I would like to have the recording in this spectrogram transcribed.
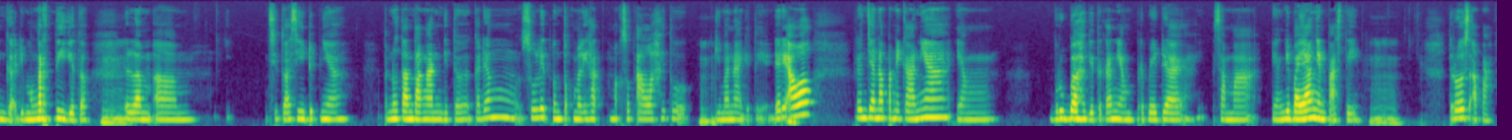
nggak dimengerti gitu Hmm. dalam um, situasi hidupnya penuh tantangan gitu. Kadang sulit untuk melihat maksud Allah itu Mm. gimana gitu ya. Dari awal rencana pernikahannya yang berubah gitu kan, yang berbeda sama yang dibayangin pasti. Hmm. Terus apa?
